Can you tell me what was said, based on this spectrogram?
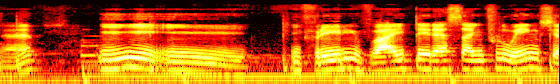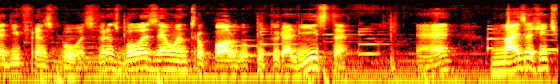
né? e, e, e Freire vai ter essa influência de Franz Boas. Franz Boas é um antropólogo culturalista, né? mas a gente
